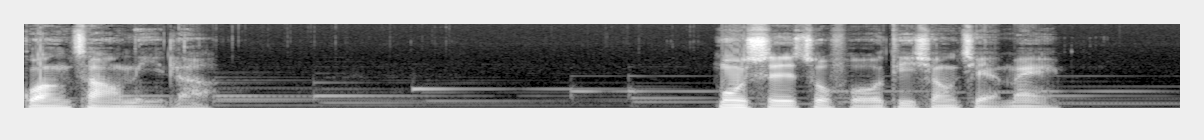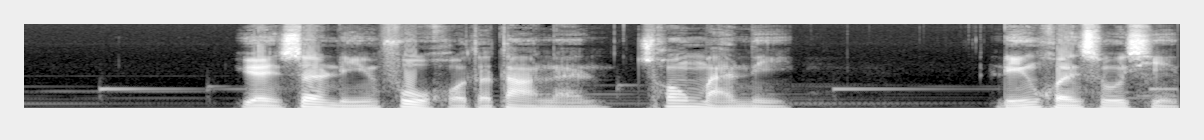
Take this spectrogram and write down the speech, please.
光照你了。”牧师祝福弟兄姐妹，愿圣灵复活的大能充满你。灵魂苏醒，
